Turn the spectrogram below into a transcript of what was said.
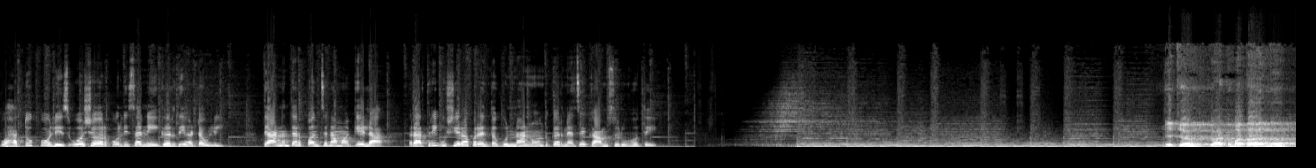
वाहतूक पोलीस व शहर पोलिसांनी गर्दी हटवली. त्यानंतर पंचनामा केला. रात्री उशिरापर्यंत गुन्हा नोंद करण्याचे काम सुरू होते. H M Ghatmata news.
